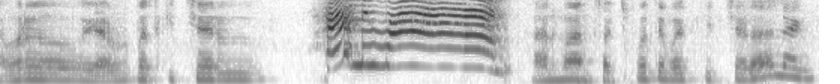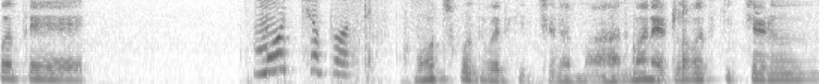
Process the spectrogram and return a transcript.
ఎవరు ఎవరు బతికిచ్చారు? హనుమాన్ చచ్చిపోతే బతికిచ్చాడా లేకపోతే మూర్చపోతే మూర్చిపోతే బతికిచ్చాడమ్మా హనుమాన్ ఎట్లా బతికిచ్చాడు?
